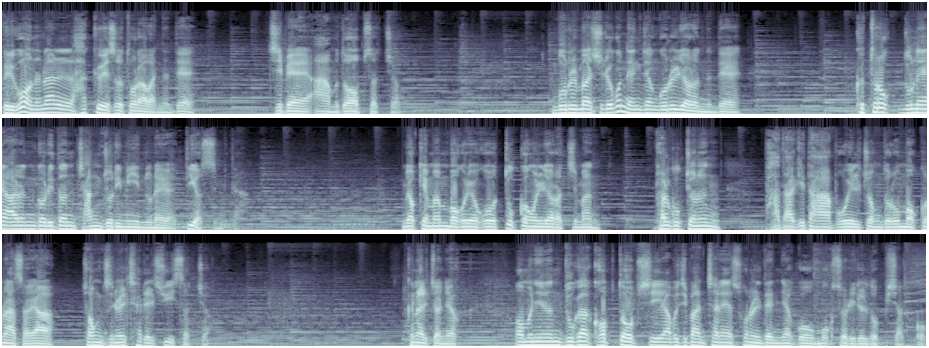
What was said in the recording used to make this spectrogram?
그리고 어느 날 학교에서 돌아왔는데 집에 아무도 없었죠. 물을 마시려고 냉장고를 열었는데 그토록 눈에 아른거리던 장조림이 눈에 띄었습니다. 몇 개만 먹으려고 뚜껑을 열었지만 결국 저는 바닥이 다 보일 정도로 먹고 나서야 정신을 차릴 수 있었죠. 그날 저녁 어머니는 누가 겁도 없이 아버지 반찬에 손을 댔냐고 목소리를 높이셨고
